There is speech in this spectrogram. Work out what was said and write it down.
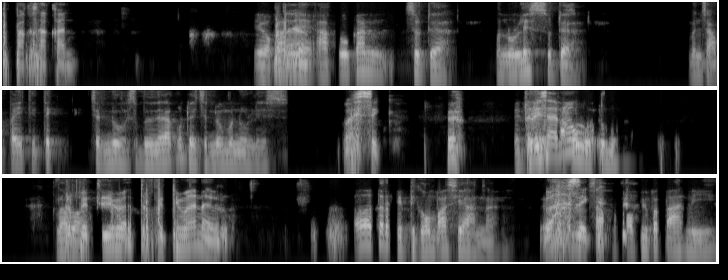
Dipaksakan. Ya kan ya, aku kan sudah menulis sudah mencapai titik jenuh. Sebenarnya aku udah jenuh menulis. Wasik. Jadi aku butuh. Terbit di, terbit di mana, Bro? Oh, terbit di Kompasiana. Wasik. Sama kopi petani.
